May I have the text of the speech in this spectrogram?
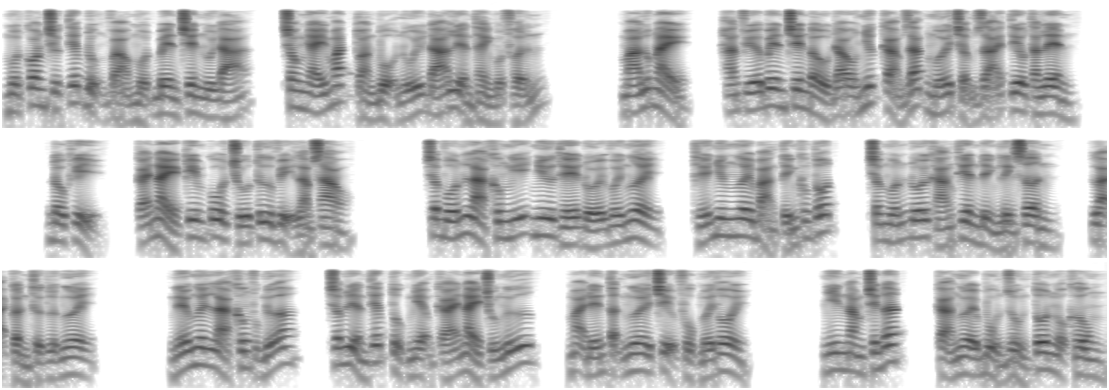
một con trực tiếp đụng vào một bên trên núi đá trong nháy mắt toàn bộ núi đá liền thành một phấn. Mà lúc này, hắn phía bên trên đầu đau nhức cảm giác mới chậm rãi tiêu tan lên. Đầu khỉ, cái này kim cô chú tư vị làm sao? Chấm vốn là không nghĩ như thế đối với ngươi, thế nhưng ngươi bản tính không tốt, chấm muốn đối kháng thiên đình linh sơn, lại cần thực lực ngươi. Nếu ngươi là không phục nữa, chấm liền tiếp tục niệm cái này chú ngữ, mãi đến tận ngươi chịu phục mới thôi. Nhìn nằm trên đất, cả người bủn rủn tôn ngộ không,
